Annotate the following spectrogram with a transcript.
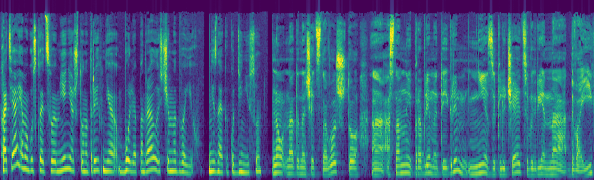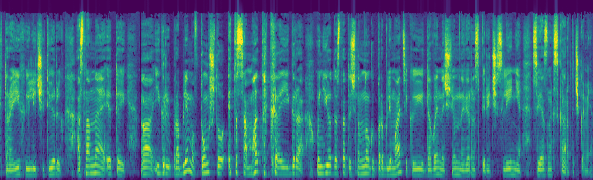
Хотя я могу сказать свое мнение, что на троих мне более понравилось, чем на двоих. Не знаю, как вот Денису. Ну, надо начать с того, что э, основные проблемы этой игры не заключаются в игре на двоих, троих или четверых. Основная этой э, игры проблема в том, что это сама такая игра. У нее достаточно много проблематик, и давай начнем, наверное, с перечисления, связанных с карточками.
